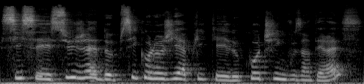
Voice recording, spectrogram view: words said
Si ces sujets de psychologie appliquée et de coaching vous intéressent,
